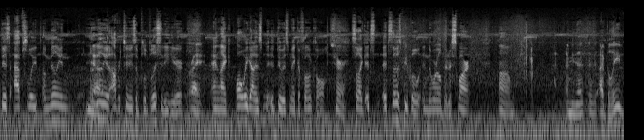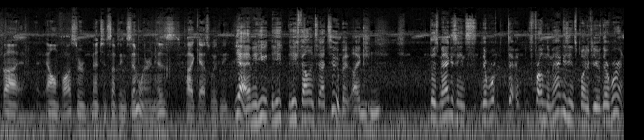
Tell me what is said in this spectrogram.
there's absolutely a million Yeah. a million opportunities of publicity here Right. and like all we got to do is make a phone call Sure. so like it's it's those people in the world that are smart um, I mean, I, I believe uh, Alan Foster mentioned something similar in his podcast with me. yeah i mean he he he fell into that too but like Mm-hmm. those magazines there were there, from the magazine's point of view there weren't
